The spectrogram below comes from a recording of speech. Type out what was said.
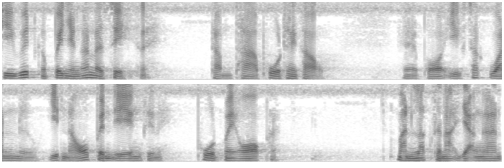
ชีวิตก็เป็นอย่างนั้นแหละสิทำท่าพูดให้เขาพออีกสักวันหนึ่งอินเหนาเป็นเองทีนี้พูดไม่ออกมันลักษณะอย่างนั้น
